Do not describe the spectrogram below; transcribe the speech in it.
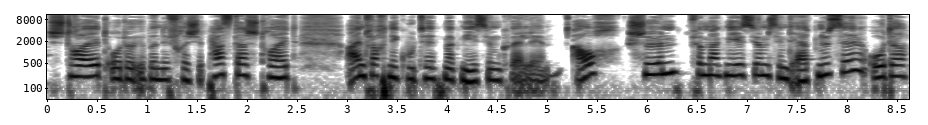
streut oder über eine frische Pasta streut. Einfach eine gute Magnesiumquelle. Auch schön für Magnesium sind Erdnüsse oder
